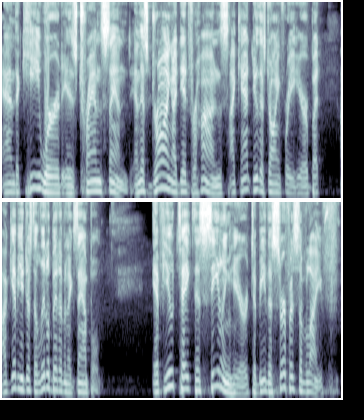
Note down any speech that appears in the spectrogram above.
And the key word is transcend. And this drawing I did for Hans, I can't do this drawing for you here, but I'll give you just a little bit of an example. If you take this ceiling here to be the surface of life,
